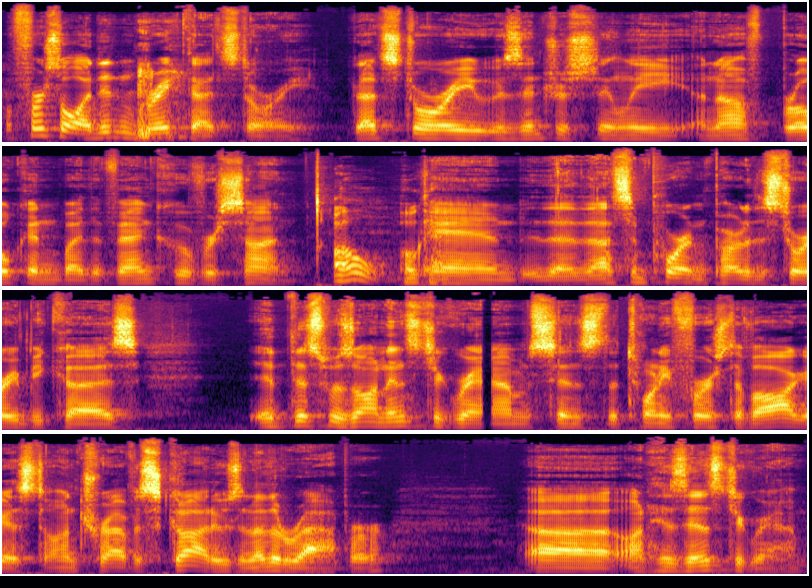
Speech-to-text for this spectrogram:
Well, first of all, I didn't break that story. That story was interestingly enough broken by the Vancouver Sun. Oh, okay. And th- that's an important part of the story because it, this was on Instagram since the 21st of August on Travis Scott, who's another rapper, uh, on his Instagram.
